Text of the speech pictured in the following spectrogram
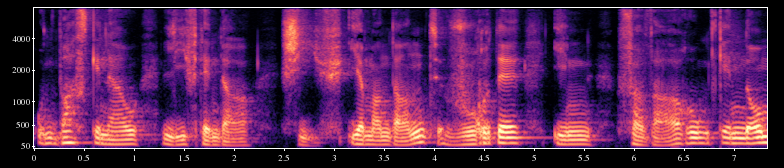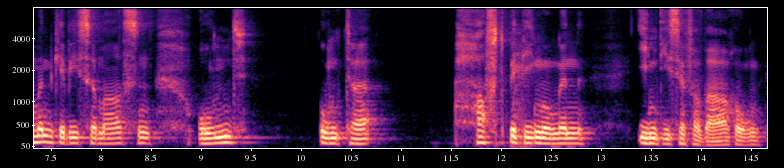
Und was genau lief denn da schief. Ihr Mandant wurde in Verwahrung genommen gewissermaßen und unter Haftbedingungen in diese Verwahrung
